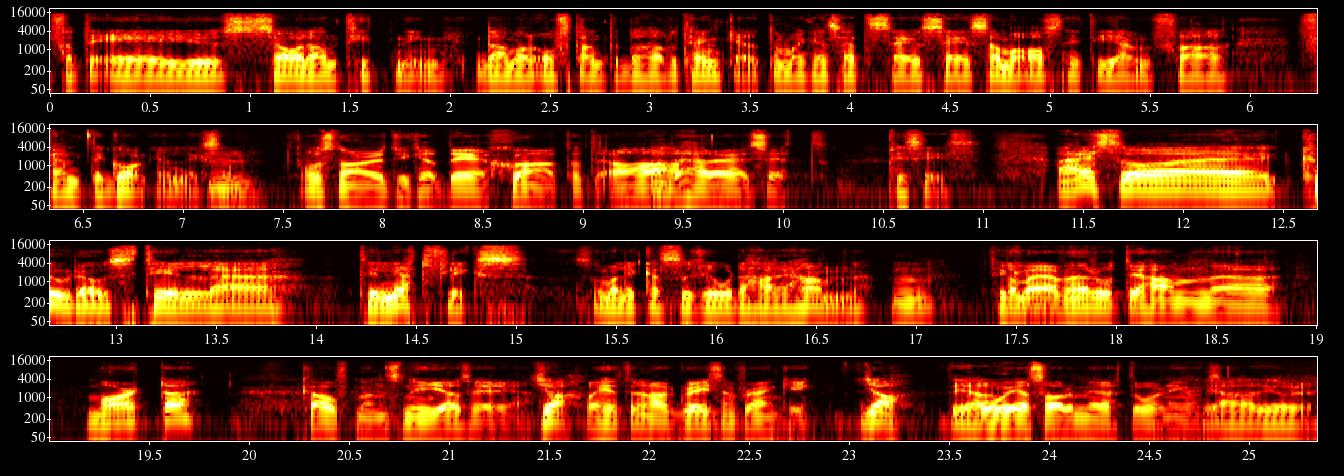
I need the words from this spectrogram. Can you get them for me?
För att det är ju sådan tittning där man ofta inte behöver tänka utan man kan sätta sig och se samma avsnitt igen för femte gången liksom. Mm. Och snarare tycka att det är skönt att ja, Ja. det här har jag sett. Precis. Nej, så kudos till, till Netflix som har lyckats ro det här i hamn. Mm. De har jag. även rott i hamn eh, Marta Kaufmans nya serie. Ja. Vad heter den då? Grace and Frankie. Ja, det gör Och jag sa dem i rätt ordning också. Ja, det gör det.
